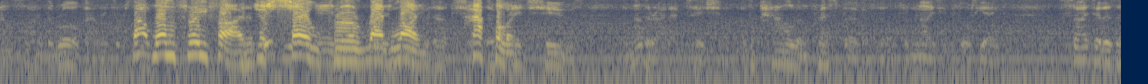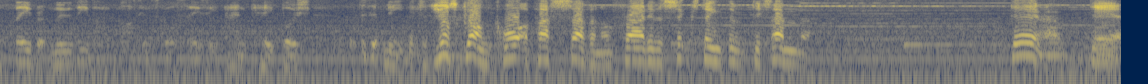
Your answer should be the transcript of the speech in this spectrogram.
outside the Royal Ballet to receive That 135 And just sailed through a red light, line, production of happily. Red Shoes, another adaptation of the Powell and Pressburger film from 1948. Cited as a favourite movie by Martin Scorsese and Kate Bush, what does it mean? It's just gone quarter past seven on Friday the 16th of December. Dear oh dear.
